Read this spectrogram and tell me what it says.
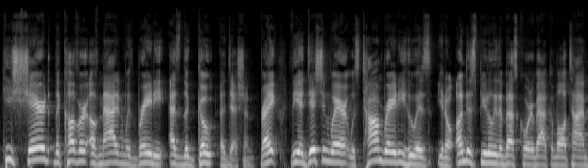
he shared the cover of Madden with Brady as the GOAT edition, right? The edition where it was Tom Brady, who is, you know, undisputedly the best quarterback of all time.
